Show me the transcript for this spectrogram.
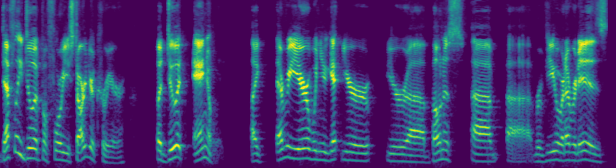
definitely do it before you start your career, but do it annually. Like every year when you get your your uh, bonus uh, uh, review or whatever it is,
